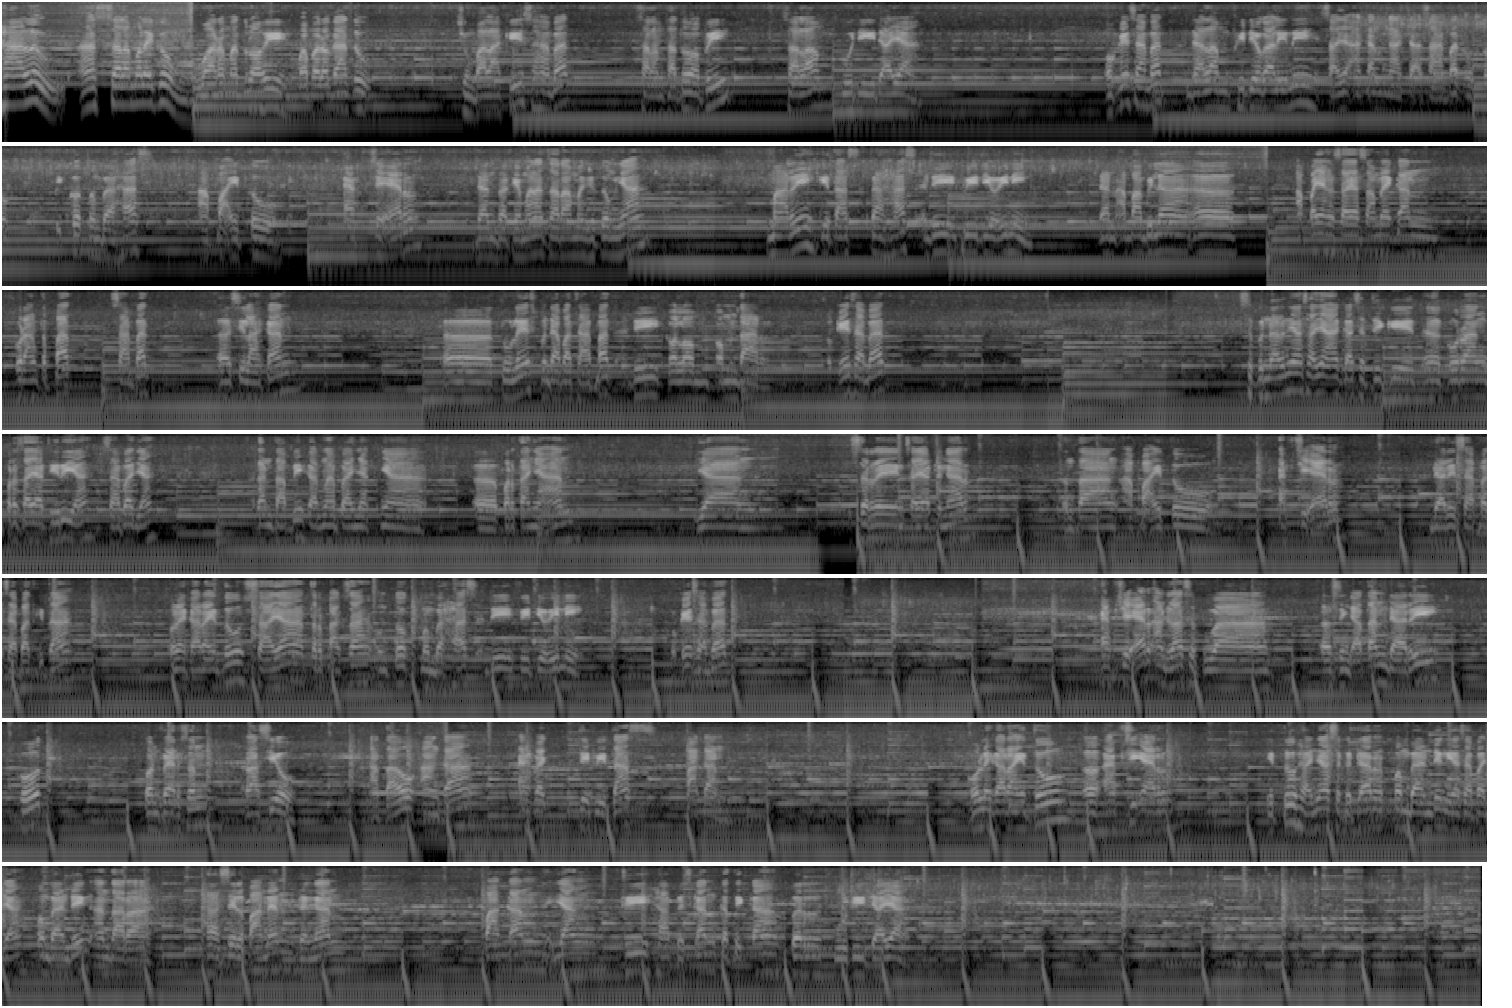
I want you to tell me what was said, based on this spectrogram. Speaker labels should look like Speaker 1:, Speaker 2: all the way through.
Speaker 1: Halo, Assalamualaikum warahmatullahi wabarakatuh. Jumpa lagi sahabat. Salam satu hobi Salam budidaya. Oke sahabat, dalam video kali ini Saya akan mengajak sahabat untuk Ikut membahas Apa itu FCR Dan bagaimana cara menghitungnya. Mari kita bahas di video ini. Dan apabila eh, Apa yang saya sampaikan kurang tepat sahabat eh, silahkan eh, tulis pendapat sahabat di kolom komentar. Oke sahabat? Sebenarnya saya agak sedikit eh, kurang percaya diri ya sahabat ya. Akan tapi karena banyaknya eh, pertanyaan yang sering saya dengar tentang apa itu FCR dari sahabat-sahabat kita. Oleh karena itu saya terpaksa untuk membahas di video ini. Oke sahabat. FCR adalah sebuah uh, singkatan dari Food Conversion Ratio atau angka efektivitas pakan oleh karena itu uh, FCR itu hanya sekedar pembanding ya sahabat ya. Pembanding antara hasil panen dengan pakan yang dihabiskan ketika berbudidaya.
